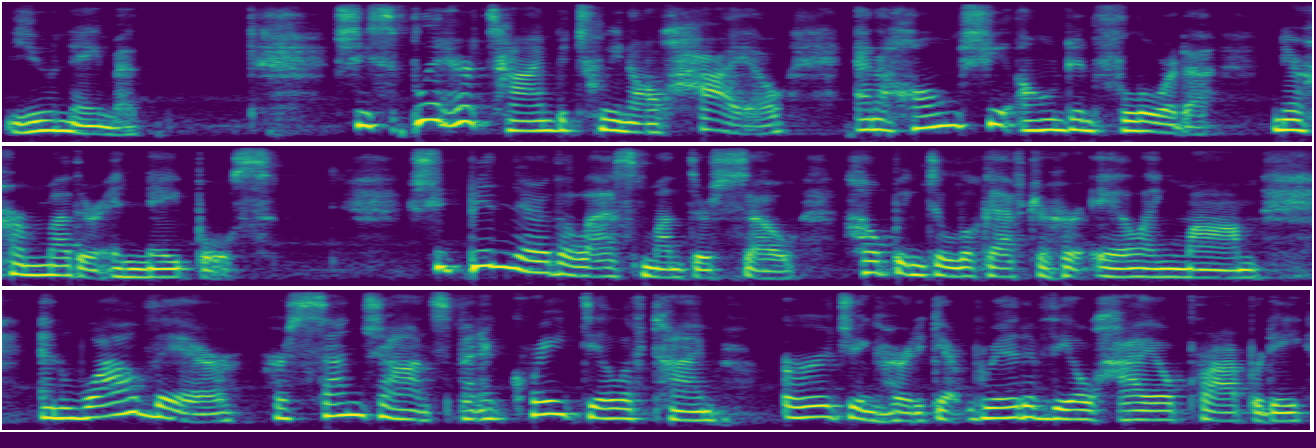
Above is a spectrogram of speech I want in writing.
you name it. She split her time between Ohio and a home she owned in Florida near her mother in Naples. She'd been there the last month or so, helping to look after her ailing mom. And while there, her son John spent a great deal of time urging her to get rid of the Ohio property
